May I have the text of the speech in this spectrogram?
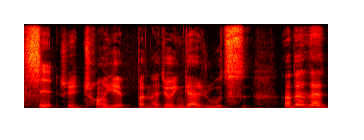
是，所以床也本来就应该如此。那但是在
